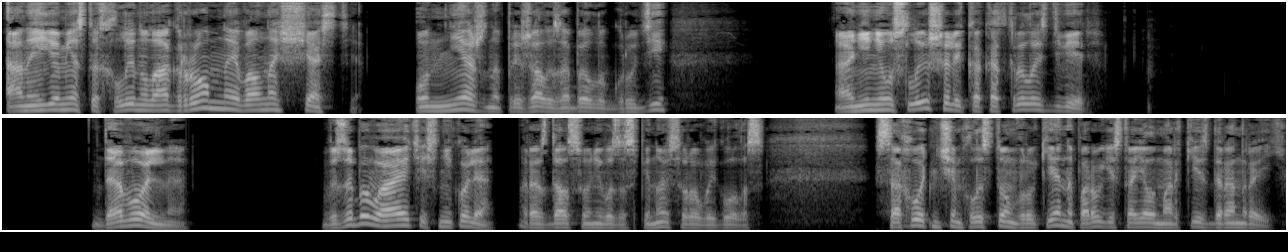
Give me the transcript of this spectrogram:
а на ее место хлынула огромная волна счастья. Он нежно прижал Изабеллу к груди. Они не услышали, как открылась дверь. «Довольно. Вы забываетесь, Николя», — раздался у него за спиной суровый голос. С охотничьим хлыстом в руке на пороге стоял маркиз де Ранрей.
